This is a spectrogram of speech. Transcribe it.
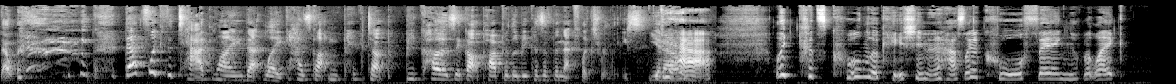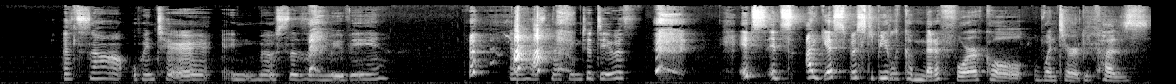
that. that's like the tagline that like has gotten picked up because it got popular because of the Netflix release. You know. Yeah. Like, it's cool location and it has like a cool thing, but like, it's not winter in most of the movie. and it has nothing to do with. It's it's I guess supposed to be like a metaphorical winter because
